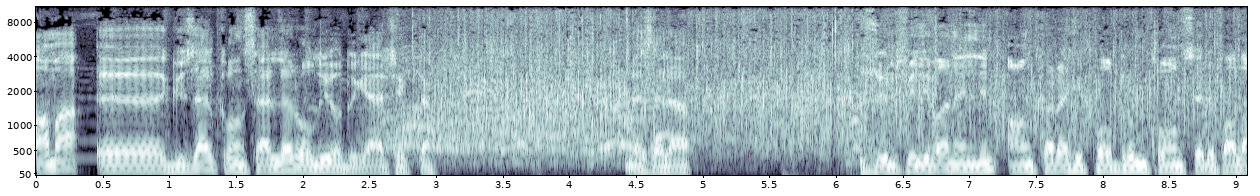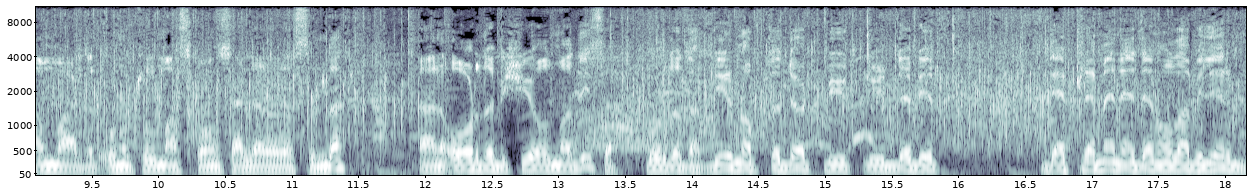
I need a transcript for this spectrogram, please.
Ama e, güzel konserler oluyordu gerçekten. Mesela Zülfü Livaneli'nin Ankara Hipodrom konseri falan vardır. Unutulmaz konserler arasında. Yani orada bir şey olmadıysa burada da 1.4 büyüklüğünde bir depreme neden olabilir mi?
